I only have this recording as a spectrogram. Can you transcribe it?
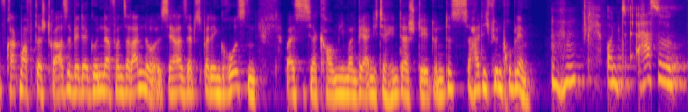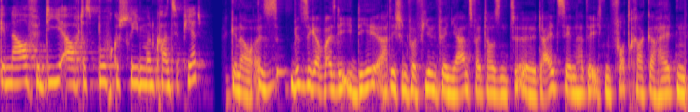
frag mal auf der Straße, wer der Gründer von Zalando ist, ja, selbst bei den Großen weiß es ja kaum jemand, wer eigentlich dahinter steht und das halte ich für ein Problem. Mhm. Und hast du genau für die auch das Buch geschrieben und konzipiert? Genau, es ist witzigerweise die Idee hatte ich schon vor vielen, vielen Jahren. 2013 hatte ich einen Vortrag gehalten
